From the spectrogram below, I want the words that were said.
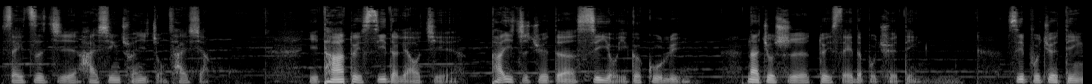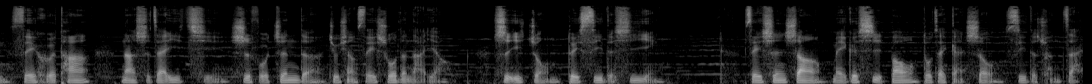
，C 自己还心存一种猜想。以他对 C 的了解，他一直觉得 C 有一个顾虑，那就是对谁的不确定。C 不确定谁和他。那时在一起，是否真的就像谁说的那样，是一种对 C 的吸引？C 身上每个细胞都在感受 C 的存在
